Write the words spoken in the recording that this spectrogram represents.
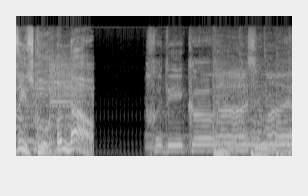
Z School, Unnao. खुदी को आजमाया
